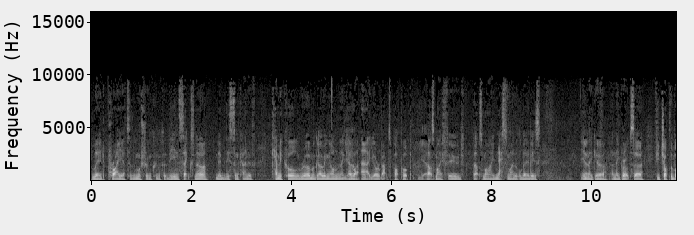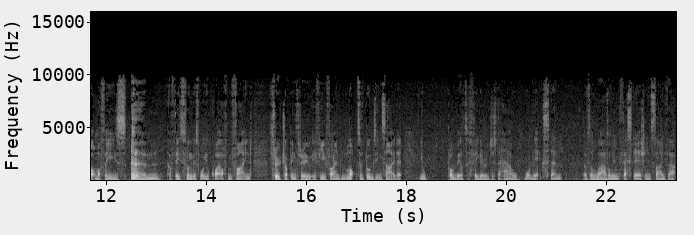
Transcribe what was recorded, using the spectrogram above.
laid prior to the mushroom coming up that the insects know. Maybe there's some kind of chemical aroma going on, and they're kind of like, ah, you're about to pop up. Yeah. That's my food. That's my nest for my little babies. Yeah. And they go and they grow up. So if you chop the bottom off these of these fungus, what you'll quite often find through chopping through, if you find lots of bugs inside it, you'll probably be able to figure just to how what the extent of the larval infestation inside that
